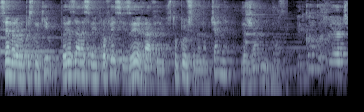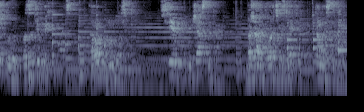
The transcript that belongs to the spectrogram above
Семеро випускників пов'язали свої професії з географією, вступивши на навчання в державний. Від конкурсу я очікую позитивних емоцій та робимо досвіду. Всім учасникам бажаю творчих злетів та наснаги.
